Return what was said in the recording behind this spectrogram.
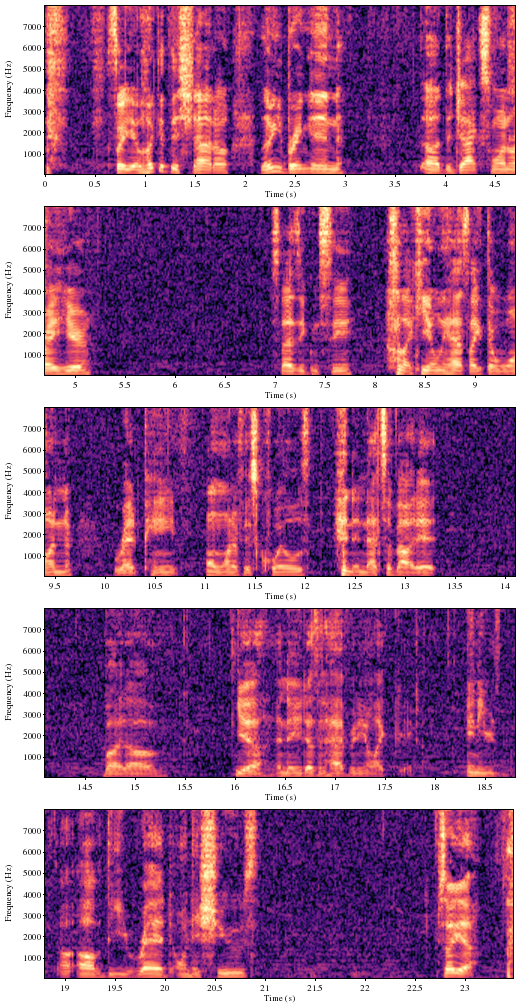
so yeah, look at this shadow. Let me bring in uh, the Jakks one right here. So as you can see, like he only has like the one red paint on one of his quills and then that's about it. But um yeah and then he doesn't have any like any uh, of the red on his shoes. So yeah.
